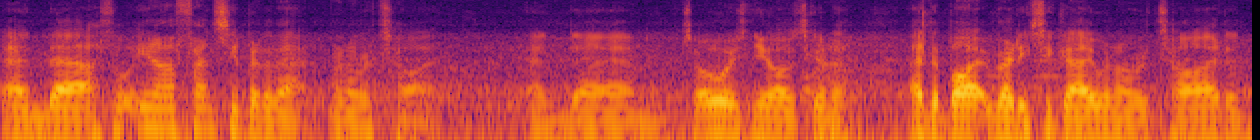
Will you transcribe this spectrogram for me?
and uh, I thought you know I fancy a bit of that when I retire and um, so I always knew I was going to had the bike ready to go when I retired and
